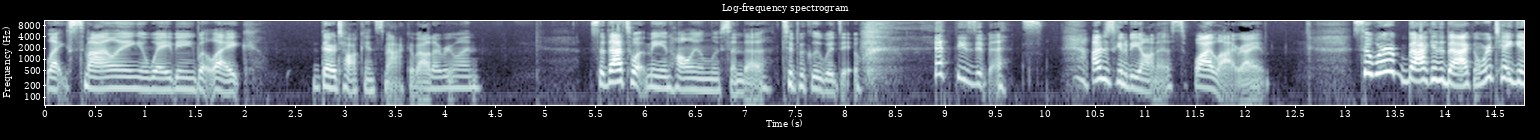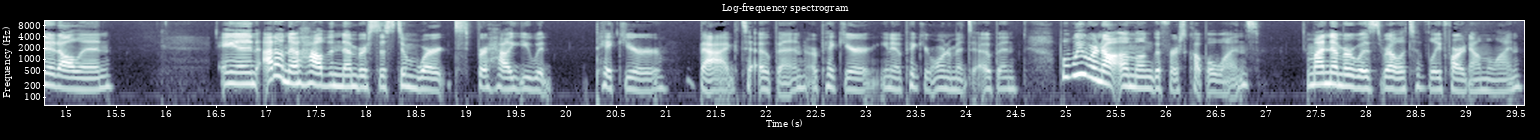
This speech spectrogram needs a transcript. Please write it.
like smiling and waving, but like they're talking smack about everyone. So that's what me and Holly and Lucinda typically would do at these events. I'm just going to be honest. Why lie, right? So we're back in the back and we're taking it all in. And I don't know how the number system worked for how you would pick your bag to open or pick your, you know, pick your ornament to open. But we were not among the first couple ones. My number was relatively far down the line.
